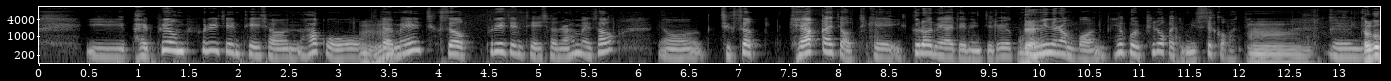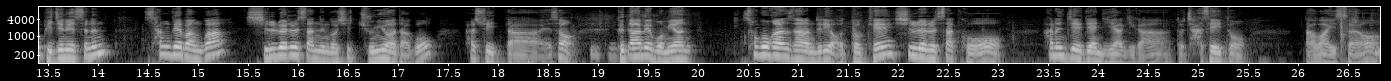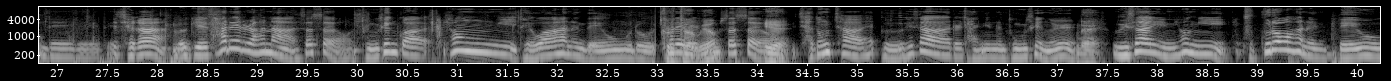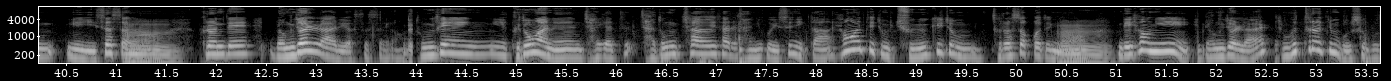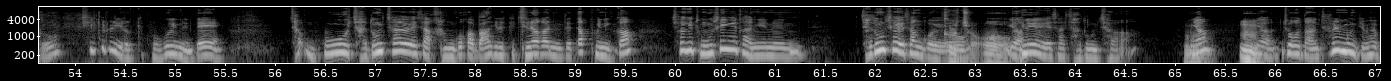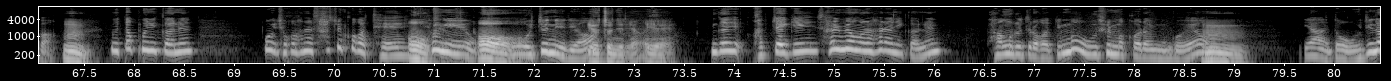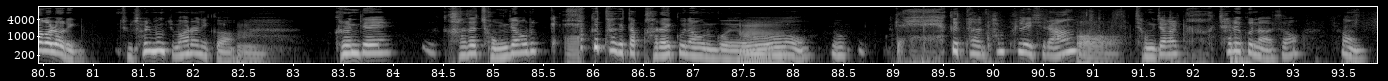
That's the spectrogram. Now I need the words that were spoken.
이 발표용 프레젠테이션 하고 음. 그다음에 즉석 프레젠테이션을 하면서 어, 즉석 계약까지 어떻게 이끌어내야 되는지를 네. 고민을 한번 해볼 필요가 좀 있을 것 같아요. 음. 네. 결국 비즈니스는 상대방과 신뢰를 쌓는 것이 중요하다고 할 수 있다 해서 네. 그 다음에 보면 성공한 사람들이 어떻게 신뢰를 쌓고 하는지에 대한 이야기가 또 자세히 또 나와 있어요. 네, 네, 네. 제가 여기에 사례를 하나 썼어요. 동생과 형이 대화하는 내용으로 사례를 그렇더라고요? 좀 썼어요. 예. 자동차 해- 그 회사를 다니는 동생을 네. 의사인 형이 부끄러워하는 내용이 있었어요. 음, 그런데 명절날이었었어요. 네. 동생이 그동안은 자기가 드- 자동차 회사를 다니고 있으니까 형한테 좀 주눅이 좀 들었었거든요. 음, 근데 형이 명절날 좀 흐트러진 모습으로 TV를 이렇게 보고 있는데 자, 뭐 자동차 회사 광고가 막 이렇게 지나가는데 딱 보니까 자기 동생이 다니는 자동차 회사인 거예요. 그렇죠. 어. 야, 네 회사 자동차. 그냥? 음, 야, 저거 나한테 설명 좀 해봐. 음, 딱 보니까는 어, 저거 하나 사줄 것 같아. 어, 형이. 어. 어. 어쩐 일이야? 이 어쩐 일이야? 예. 그러니까 갑자기 설명을 하라니까는 방으로 들어갔더니 뭐 옷을 막 갈아입는 거예요. 음, 야, 너 어디 나갈라 그래? 좀 설명 좀 하라니까. 음, 그런데 가서 정장으로 깨끗하게 딱 갈아입고 나오는 거예요. 그 깨끗한 팜플렛이랑 어, 정장을 딱 차리고 나서 형,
